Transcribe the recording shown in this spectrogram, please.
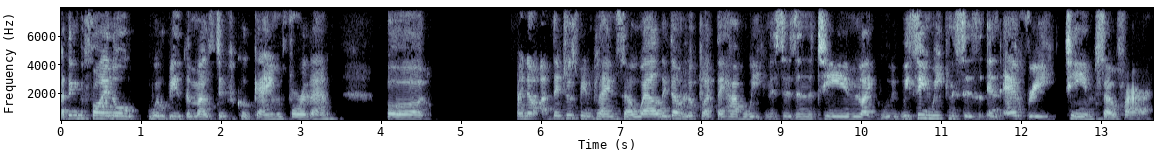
I think the final will be the most difficult game for them. But I know they've just been playing so well. They don't look like they have weaknesses in the team. Like we, have seen weaknesses in every team so far.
